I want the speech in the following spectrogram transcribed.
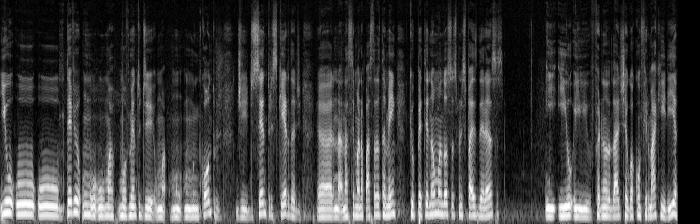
E o, o, o, teve um, uma, um movimento de uma, um, um, encontro de, de centro-esquerda uh, na, na semana passada também, que o PT não mandou suas principais lideranças e, e, e, o Fernando Haddad chegou a confirmar que iria,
